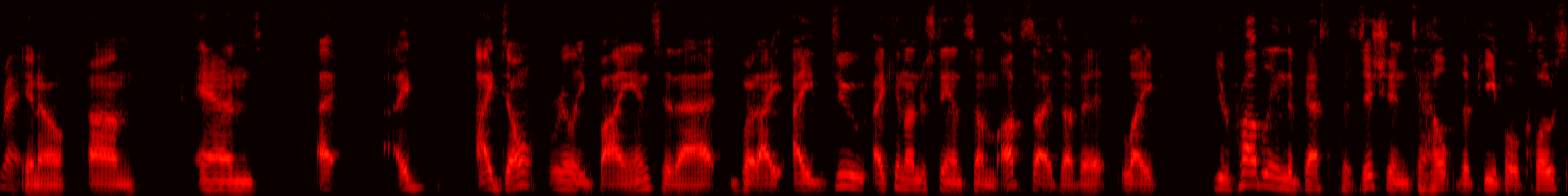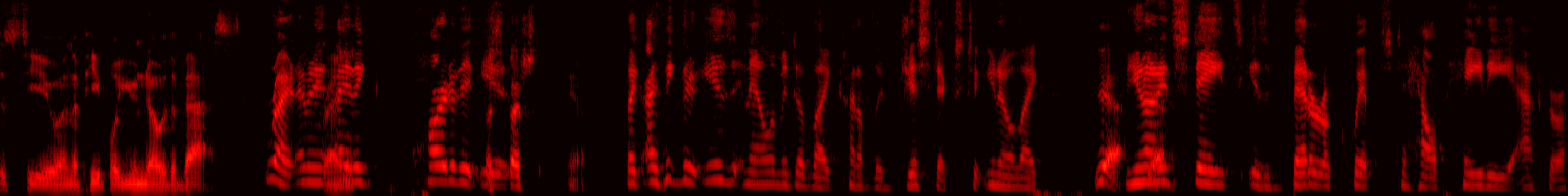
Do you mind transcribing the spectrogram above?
Right. you know um and i i i don't really buy into that but i i do i can understand some upsides of it like you're probably in the best position to help the people closest to you and the people you know the best Right. I mean, I think part of it is especially yeah like I think there is an element of like kind of logistics to you know like yeah the United yeah. States is better equipped to help Haiti after a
